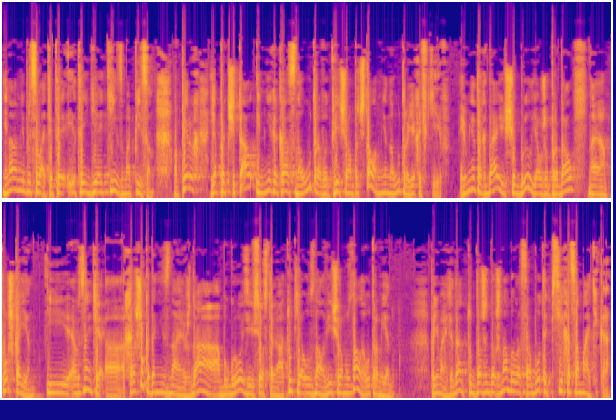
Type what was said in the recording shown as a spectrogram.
не надо мне присылать, это, это идиотизм описан. Во-первых, я прочитал, и мне как раз на утро, вот вечером прочитал, а мне на утро ехать в Киев. И у меня тогда еще был, я уже продал э, Porsche Cayenne. И вы знаете, э, хорошо, когда не знаешь, да, об угрозе и все остальное. А тут я узнал, вечером узнал, а утром еду. Понимаете, да? Тут даже должна была сработать психосоматика.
